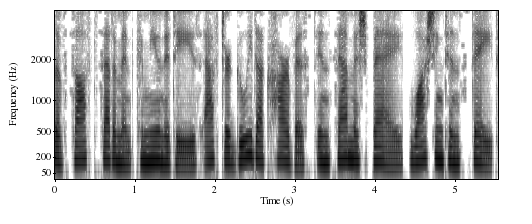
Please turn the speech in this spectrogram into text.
of soft sediment communities after geoduck harvest in Samish Bay, Washington state.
